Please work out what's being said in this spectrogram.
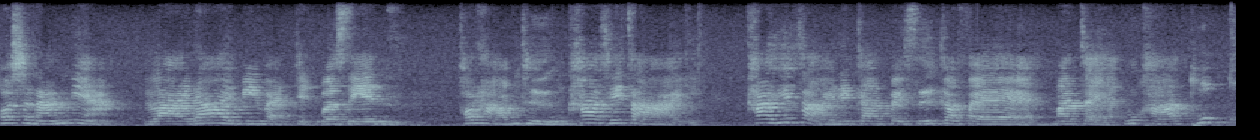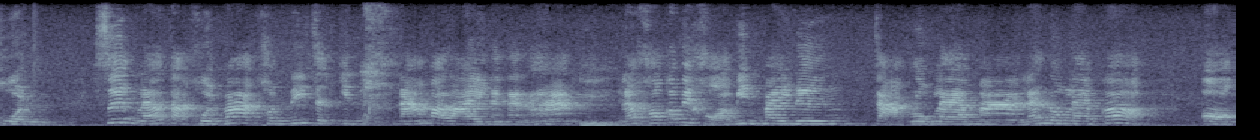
เพราะฉะนั้นเนี่ยรายได้มีแวด7%เขาถามถึงค่าใช้จ่าย ค่าใช้จ่ายในการไปซื้อกาแฟมาแจกลูกค้าทุกคน ซึ่งแล้วแต่คนว่าคนนี้จะกินน้ำอะไรนั่นนะนะฮะอืมแล้วเขาก็ไปขอบินใบหนึ่งจากโรงแรมมา และโรงแรมก็ออก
